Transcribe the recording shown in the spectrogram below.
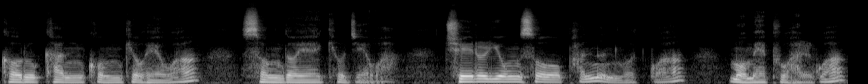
거룩한 공교회와 성도의 교제와 죄를 용서받는 것과 몸의 부활과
